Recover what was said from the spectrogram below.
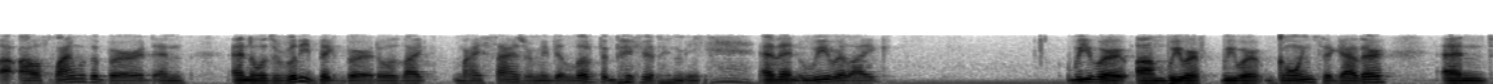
I was flying with a bird, and and it was a really big bird. It was like my size, or maybe a little bit bigger than me. And then we were like, we were, um, we were, we were going together, and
